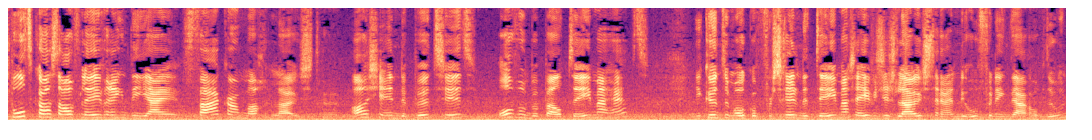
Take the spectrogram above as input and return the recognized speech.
podcastaflevering die jij vaker mag luisteren. Als je in de put zit of een bepaald thema hebt. Je kunt hem ook op verschillende thema's eventjes luisteren en die oefening daarop doen.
